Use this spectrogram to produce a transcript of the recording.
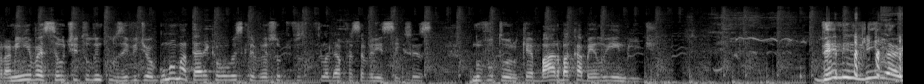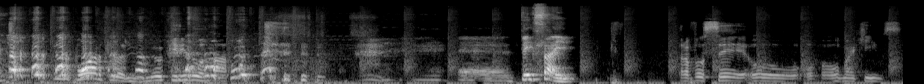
pra mim vai ser o título, inclusive, de alguma matéria que eu vou escrever sobre o Philadelphia 76ers no futuro, que é Barba, Cabelo e Embiid. Demi Lillard em Portland, meu querido Rafa. É, tem que sair. Pra você, o, o, Marquinhos.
